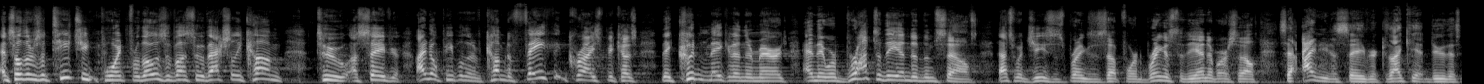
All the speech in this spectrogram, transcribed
And so there's a teaching point for those of us who have actually come to a Savior. I know people that have come to faith in Christ because they couldn't make it in their marriage and they were brought to the end of themselves. That's what Jesus brings us up for, to bring us to the end of ourselves. Say, I need a Savior because I can't do this.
